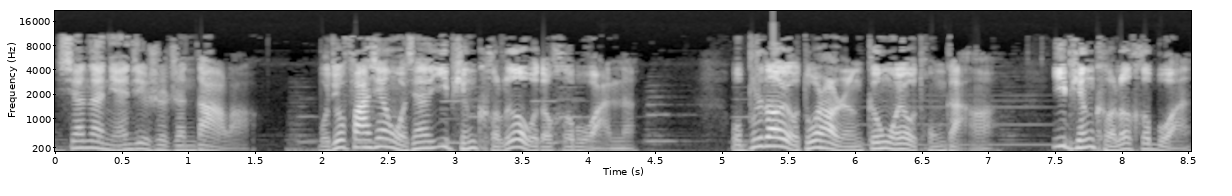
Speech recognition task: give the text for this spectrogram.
现在年纪是真大了，我就发现我现在一瓶可乐我都喝不完了。我不知道有多少人跟我有同感啊！一瓶可乐喝不完，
